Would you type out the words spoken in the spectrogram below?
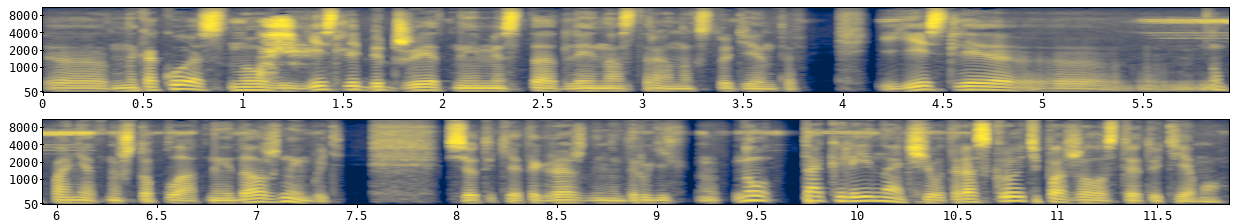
на какой основе, есть ли бюджетные места для иностранных студентов, есть ли, ну, понятно, что платные должны быть, все-таки это граждане других. Ну, так или иначе, вот раскройте, пожалуйста, эту тему.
